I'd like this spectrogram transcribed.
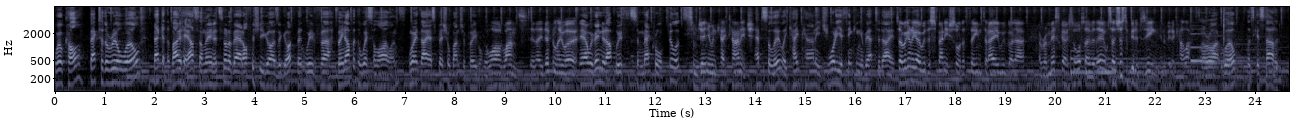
Well, Cole, back to the real world, back at the boathouse. I mean, it's not a bad office you guys have got, but we've uh, been up at the Wessel Islands. Weren't they a special bunch of people? The wild ones, yeah, they definitely were. Now, we've ended up with some mackerel fillets. Some genuine Cape Carnage. Absolutely, Cape Carnage. What are you thinking about today? So we're going to go with the Spanish sort of theme today. We've got a, a romesco sauce over there. So it's just a bit of zing and a bit of colour. All right, well, let's get started.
